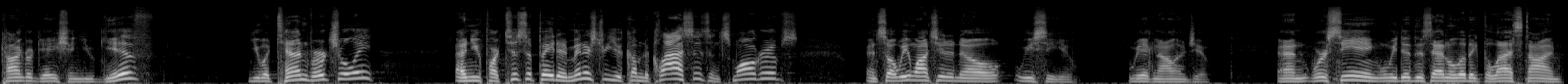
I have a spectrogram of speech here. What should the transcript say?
congregation. You give, you attend virtually, and you participate in ministry. You come to classes and small groups. And so we want you to know we see you. We acknowledge you. And we're seeing when we did this analytic the last time,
